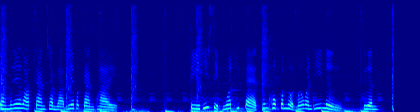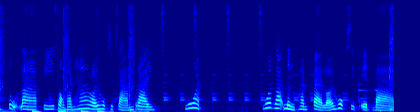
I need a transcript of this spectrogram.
ยังไม่ได้รับการชำระเบี้ยประกันภัย ปีที่ 10 งวดที่ 8 ซึ่งครบกำหนดเมื่อวันที่ 1 เดือน ตุลาปี 2563 ราย งวด งวดละ 1,861 บาท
